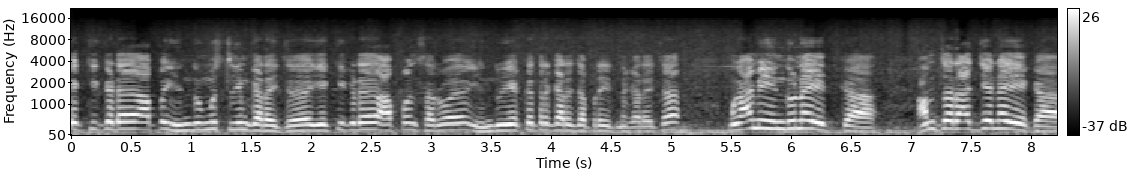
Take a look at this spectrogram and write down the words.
एकीकडं आपण हिंदू मुस्लिम करायचं एकीकडं आपण सर्व हिंदू एकत्र करायचा प्रयत्न करायचा. मग आम्ही हिंदू नाही आहेत का? आमचं राज्य नाही आहे का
